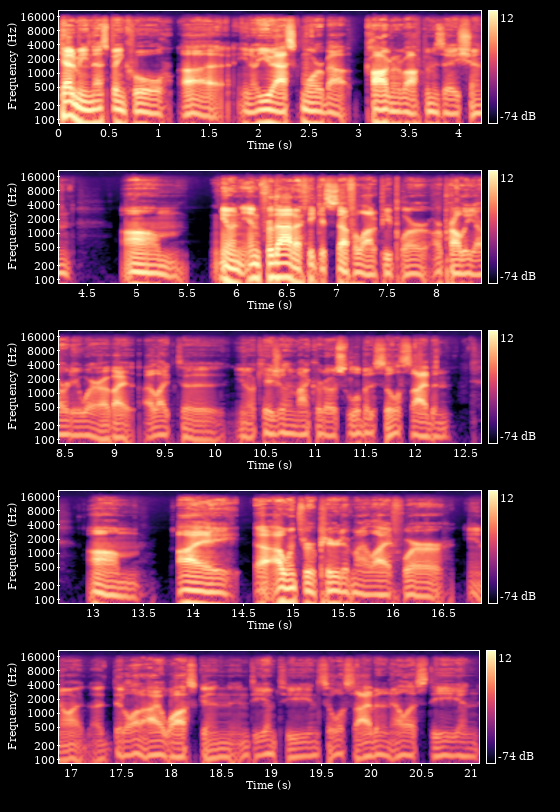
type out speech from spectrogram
ketamine that's been cool uh you know you ask more about cognitive optimization um you know and, and for that i think it's stuff a lot of people are, are probably already aware of I, I like to you know occasionally microdose a little bit of psilocybin um i i went through a period of my life where you know i, I did a lot of ayahuasca and, and dmt and psilocybin and lsd and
